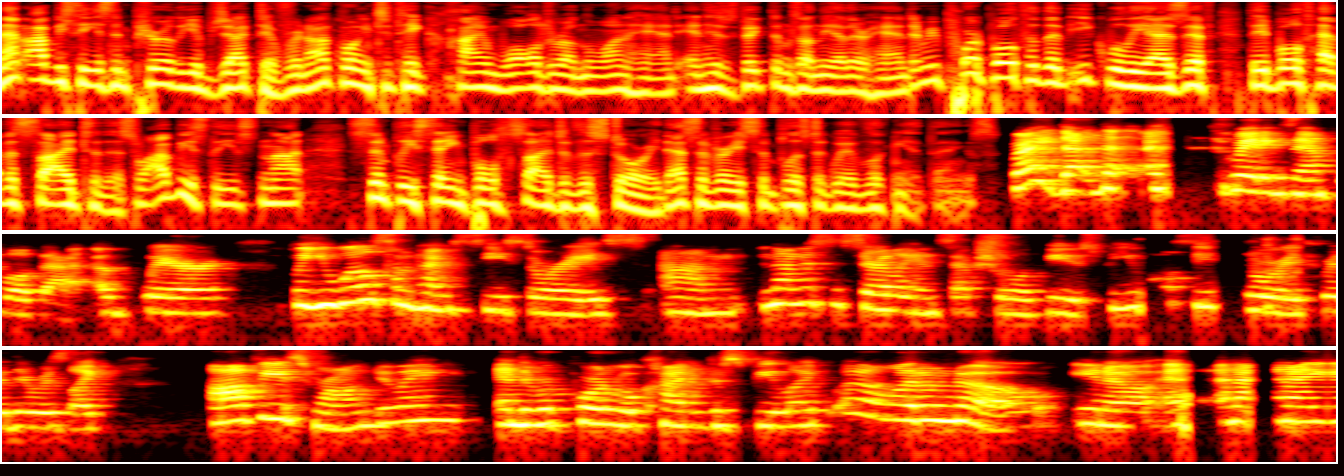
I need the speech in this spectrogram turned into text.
and that obviously isn't purely objective. We're not going to take Chaim Walder on the one hand and his victims on the other hand and report both of them equally as if they both have a side to this. So obviously, it's not simply saying both sides of the story. That's a very simplistic way of looking at things. Right. That, that's a great example of that, of where, but you will sometimes see stories, um, not necessarily in sexual abuse, but you will see stories where there was like, obvious wrongdoing and the reporter will kind of just be like well i don't know you know and, and, I, and i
